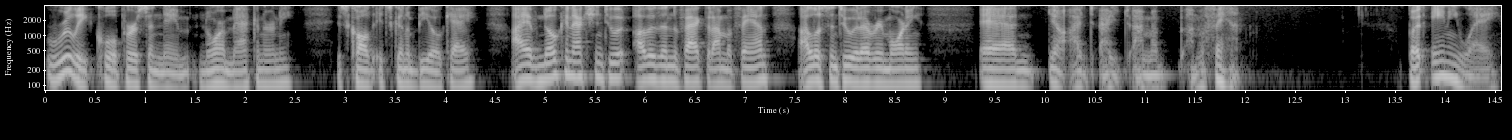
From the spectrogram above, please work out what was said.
really cool person named Nora McInerny. It's called It's Gonna Be Okay. I have no connection to it other than the fact that I'm a fan. I listen to it every morning, and you know, I, I I'm a I'm a fan. But anyway,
